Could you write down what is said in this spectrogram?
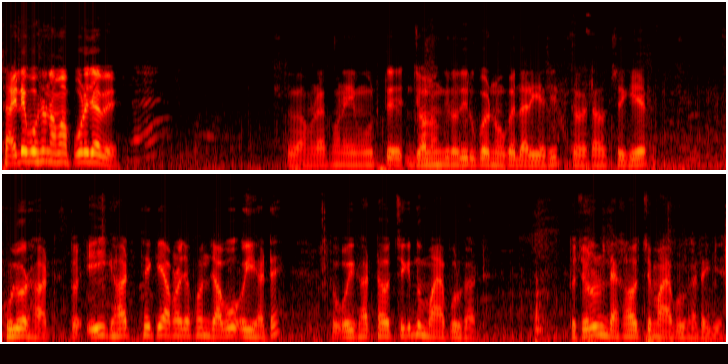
সাইডে বসুন আমার পড়ে যাবে। তো আমরা এখন এই মুহূর্তে জলঙ্গি নদীর উপর নৌকা দাঁড়িয়ে আছি। তো এটা হচ্ছে গিয়ে হুলোর হাট। তো এই ঘাট থেকে আমরা যখন যাব ওই ঘাটে তো ওই ঘাটটা হচ্ছে কিন্তু মায়াপুর ঘাট। তো চলুন, দেখা হচ্ছে মায়াপুর ঘাটে গিয়ে।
